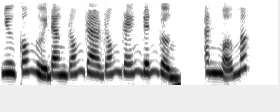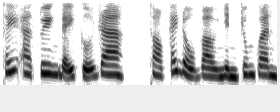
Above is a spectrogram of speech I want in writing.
như có người đang rón ra rón rén đến gần, anh mở mắt, thấy A Tuyên đẩy cửa ra, thò cái đầu vào nhìn chung quanh,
